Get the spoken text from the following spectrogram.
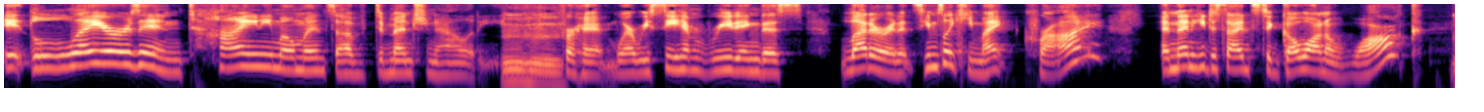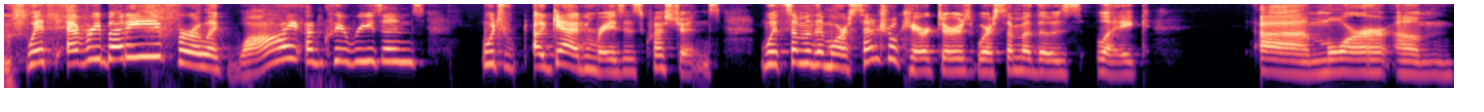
it layers in tiny moments of dimensionality hmm for him where we see him reading this letter and it seems like he might cry and then he decides to go on a walk with everybody for like why? Unclear reasons which again raises questions. With some of the more central characters where some of those like uh more um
